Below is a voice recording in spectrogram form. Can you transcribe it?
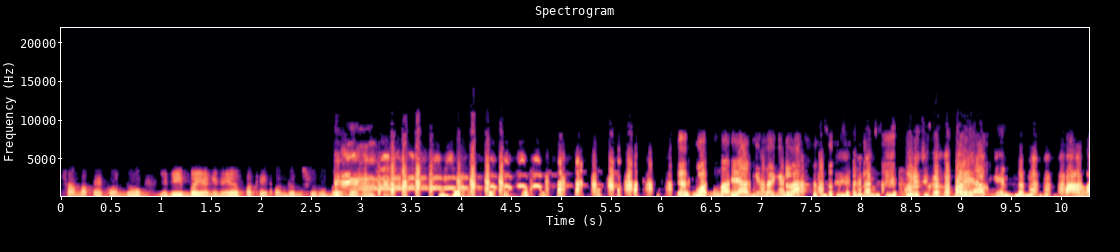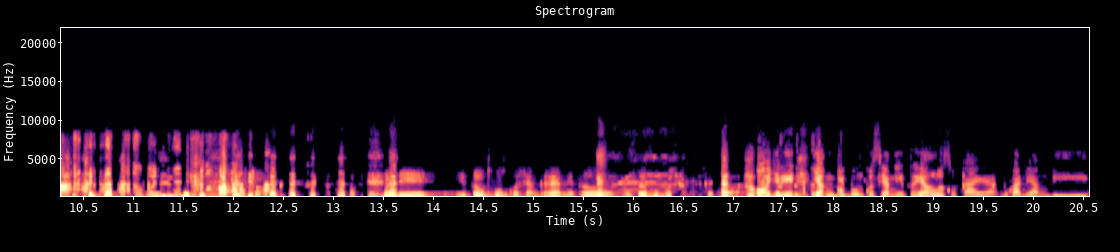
sama kayak kondom. Jadi bayangin aja pakai kondom seluruh badan gitu. Gue ngebayangin lagi lah. Gue juga kebayangin. Parah. Ujungnya juga parah. Jadi itu bungkus yang keren itu, itu bungkus yang suka. Oh jadi yang dibungkus yang itu yang lu suka ya, bukan yang di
